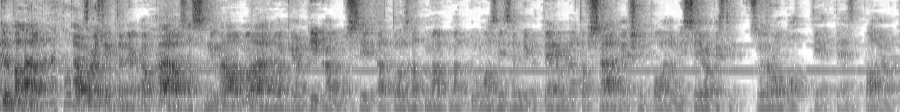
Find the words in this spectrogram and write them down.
kyllä mä lämpenän Tämä tuommoisen. Worthington, joka on pääosassa, niin mä, mä en oikein digannut siitä. Toisaalta mä, mä dumasin sen niin Terminator Salvationin pohjalla, missä ei oikeasti se on robotti, ettei se paljon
